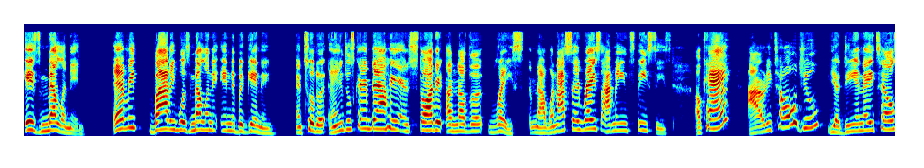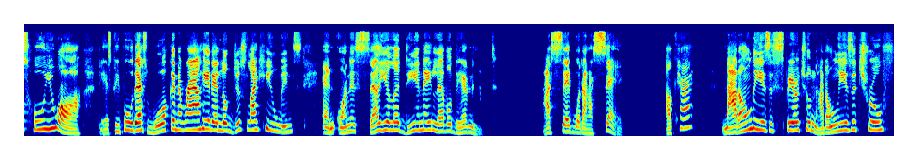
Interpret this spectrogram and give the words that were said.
is melanin. Everybody was melanin in the beginning until the angels came down here and started another race. Now, when I say race, I mean species. Okay? I already told you your DNA tells who you are. There's people that's walking around here that look just like humans, and on a cellular DNA level, they're not. I said what I said. Okay? Not only is it spiritual, not only is it truth,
